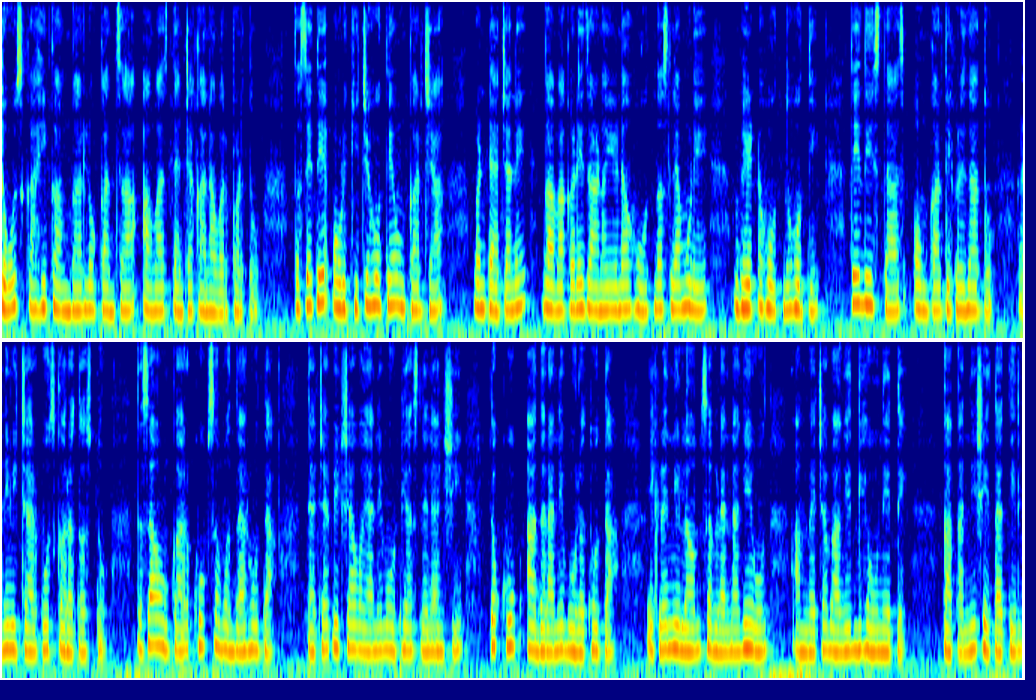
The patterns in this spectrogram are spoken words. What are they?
तोच काही कामगार लोकांचा आवाज त्यांच्या कानावर पडतो. तसे ते ओळखीचे होते ओंकारच्या पण त्याच्याने गावाकडे जाणं येणं होत नसल्यामुळे भेट होत नव्हती. ते दिसताच ओंकार तिकडे जातो आणि विचारपूस करत असतो. तसा ओंकार खूप समजदार होता. त्याच्यापेक्षा वयाने मोठे असलेल्यांशी तो खूप आदराने बोलत होता. इकडे नीलम सगळ्यांना घेऊन आंब्याच्या बागेत घेऊन येते. काकांनी शेतातील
